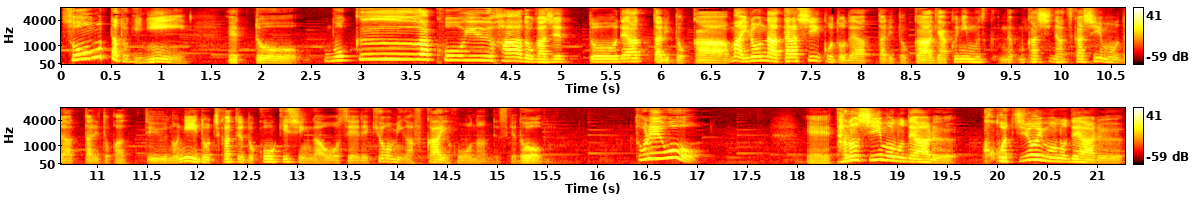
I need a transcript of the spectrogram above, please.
そう思った時に、えっと、僕はこういうハードガジェットであったりとか、まあいろんな新しいことであったりとか、逆に昔懐かしいものであったりとかっていうのに、どっちかっていうと好奇心が旺盛で興味が深い方なんですけど、それを、えー、楽しいものである、心地よいものである、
